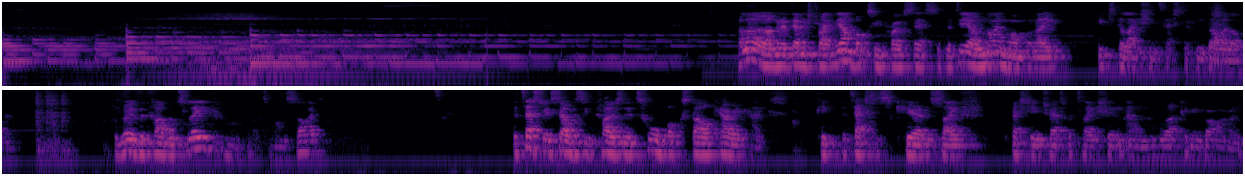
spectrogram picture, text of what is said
Hello, I'm going to demonstrate the unboxing process of the DL9118 installation tester from Di-Log. Remove the cardboard sleeve, to one side. The tester itself is enclosed in a toolbox style carry case, keeping the tester secure and safe, especially in transportation and working environment.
